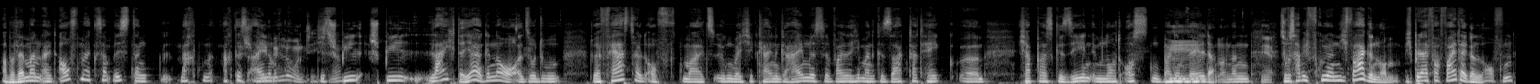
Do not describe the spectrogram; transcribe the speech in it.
Aber wenn man halt aufmerksam ist, dann macht, macht es einem dich, das ne? Spiel, Spiel leichter. Ja, genau. Also du, du erfährst halt oftmals irgendwelche kleine Geheimnisse, weil jemand gesagt hat, hey, äh, ich habe was gesehen im Nordosten bei mhm. den Wäldern. Und dann, ja. sowas habe ich früher nicht wahrgenommen. Ich bin einfach weitergelaufen.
